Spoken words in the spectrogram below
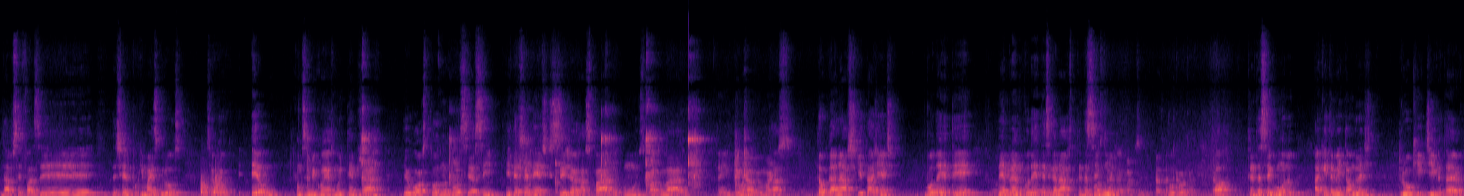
Dá pra você fazer, deixar ele um pouquinho mais grosso. Só que eu, eu, como você me conhece há muito tempo já, eu gosto todo bolo ser assim, independente que seja raspado, com espatulado, Tá impecável, Marcos. Tá? Então o ganache aqui, tá, gente? Vou derreter. Lembrando, vou derreter esse ganache 30 Mostra segundos. Vou colocar. Ó, 30 segundos. Aqui também tá um grande truque e dica, tá?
